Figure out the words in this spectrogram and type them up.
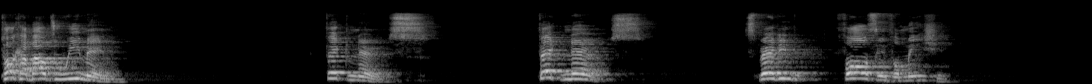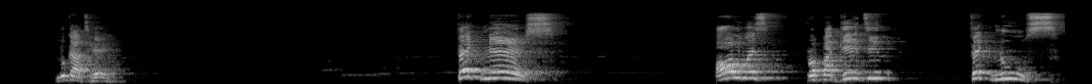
Talk about women. Fake news fake news, spreading false information. Look at her. Fake news, always propagating fake news,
